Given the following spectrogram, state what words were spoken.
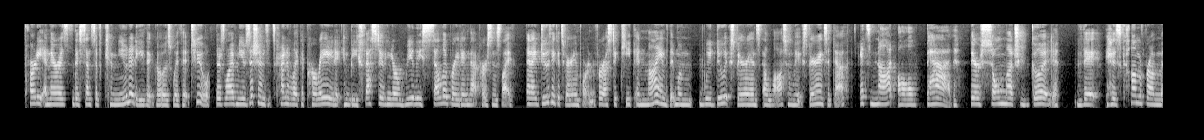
party and there is this sense of community that goes with it too. There's live musicians. It's kind of like a parade. It can be festive and you're really celebrating that person's life. And I do think it's very important for us to keep in mind that when we do experience a loss, when we experience a death, it's not all bad. There's so much good that has come from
